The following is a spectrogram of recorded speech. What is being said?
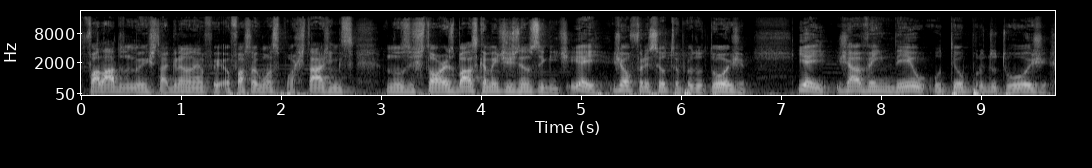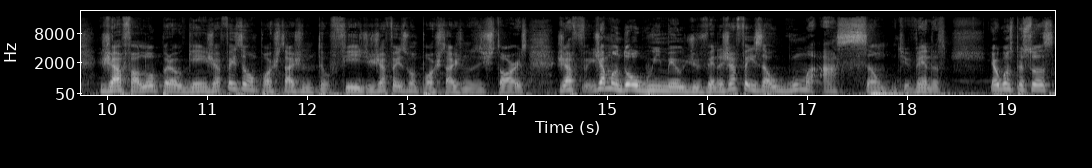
falado no meu Instagram, né? Eu faço algumas postagens nos stories, basicamente dizendo o seguinte: e aí, já ofereceu o teu produto hoje? E aí, já vendeu o teu produto hoje? Já falou para alguém? Já fez uma postagem no teu feed? Já fez uma postagem nos stories? Já, já mandou algum e-mail de venda? Já fez alguma ação de vendas? E algumas pessoas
